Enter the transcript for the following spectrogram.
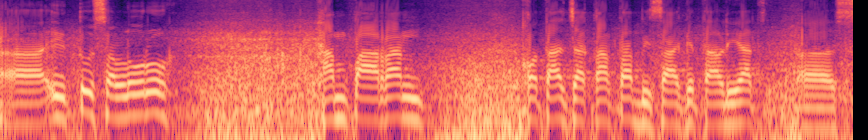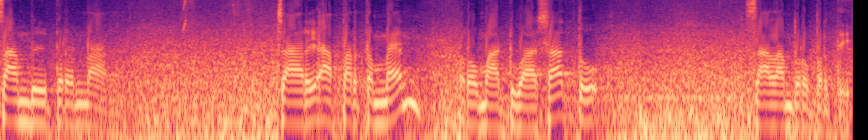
Uh, itu seluruh hamparan kota Jakarta bisa kita lihat uh, sambil berenang. Cari apartemen Roma 21 salam properti.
